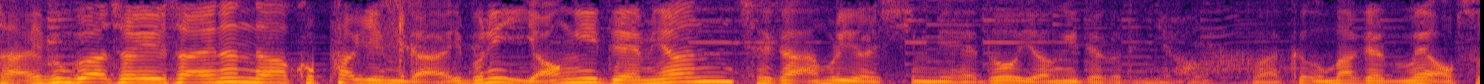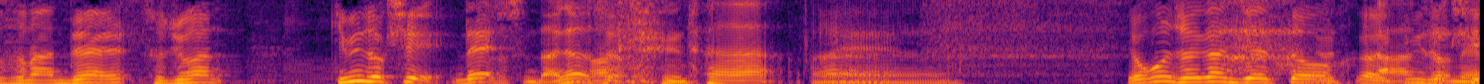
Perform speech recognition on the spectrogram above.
자, 이분과 저희 사이는 곱하기입니다. 이분이 0이 되면 제가 아무리 열심히 해도 0이 되거든요. 그만큼 음악 앨범에 없어서는 안 될 소중한 김인석 씨. 네. 좋습니다. 안녕하세요. 반갑습니다. 네. 네. 요건 저희가 이제 또 아, 김인석 씨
